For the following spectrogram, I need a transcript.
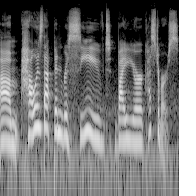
Um, how has that been received by your customers?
